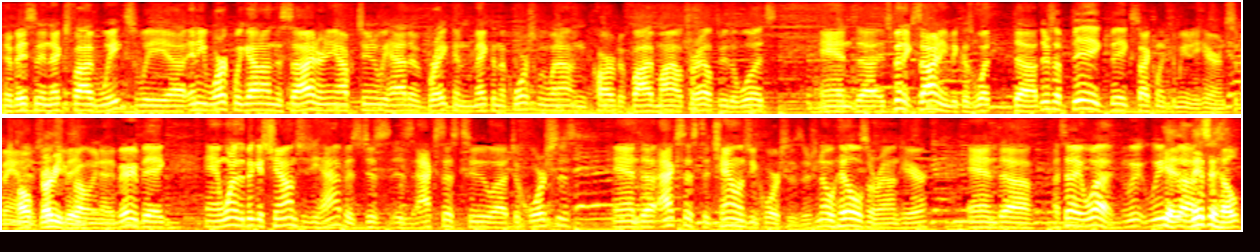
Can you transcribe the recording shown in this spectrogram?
you know, basically the next five weeks, we uh, any work we got on the side or any opportunity we had to break and making the course, we went out and carved a five mile trail through the woods. And uh, it's been exciting because what uh, there's a big, big cycling community here in Savannah. Oh, very you big. Probably know, very big. And one of the biggest challenges you have is just is access to uh, to courses and uh, access to challenging courses. There's no hills around here, and uh, I tell you what, we we Yeah, uh, there's a hill.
